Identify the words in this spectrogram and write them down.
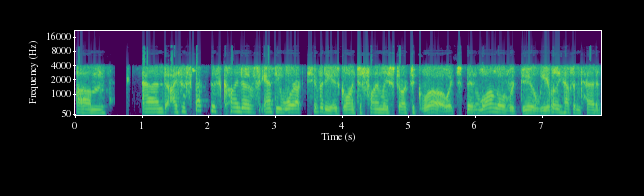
Um, and I suspect this kind of anti war activity is going to finally start to grow. It's been long overdue. We really haven't had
